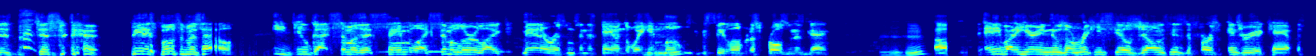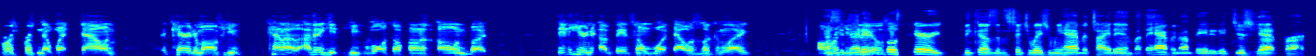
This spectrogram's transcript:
just just being explosive as hell. He do got some of the same like similar like mannerisms in his game and the way he moves. You can see a little bit of Sproles in his game. mm-hmm. Anybody hearing any news on Ricky Seals Jones? He's the first injury at camp, the first person that went down, that carried him off. He kind of, I think he, he walked off on his own, but didn't hear any updates on what that was looking like on Ricky that is Seals. so scary because of the situation we have at tight end, but they haven't updated it just yet. But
